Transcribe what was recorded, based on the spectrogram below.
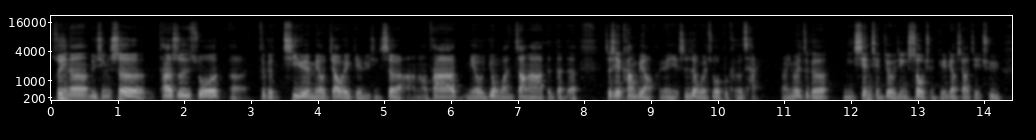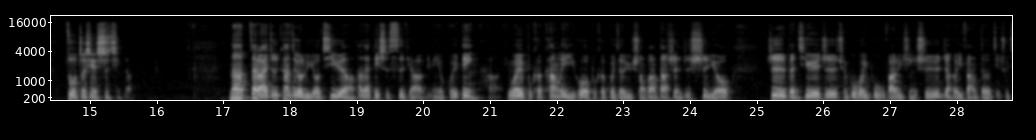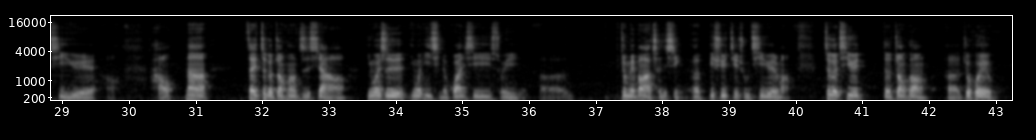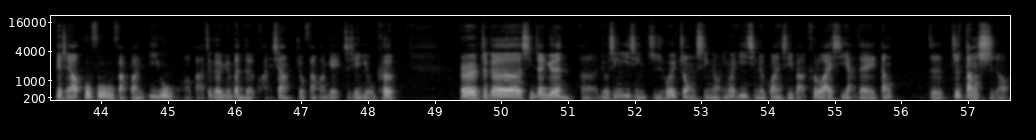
所以呢，旅行社他是说，呃，这个契约没有交回给旅行社啊，然后他没有用完章啊，等等的这些抗辩啊，法院也是认为说不可采啊，因为这个你先前就已经授权给廖小姐去做这些事情了。那再来就是看这个旅游契约啊，它在第十四条里面有规定哈，因为不可抗力或不可归责于双方当事人之事由，致本契约之全部或一部无法履行时，任何一方得解除契约啊。好，那在这个状况之下啊，因为是因为疫情的关系，所以呃就没办法成型，而必须解除契约了嘛。这个契约的状况呃就会变成要互负返还义务啊，把这个原本的款项就返还给这些游客。而这个行政院呃流行疫情指挥中心哦，因为疫情的关系，把克罗埃西亚在当的就是当时哦。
